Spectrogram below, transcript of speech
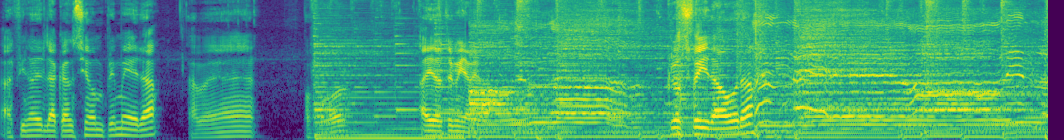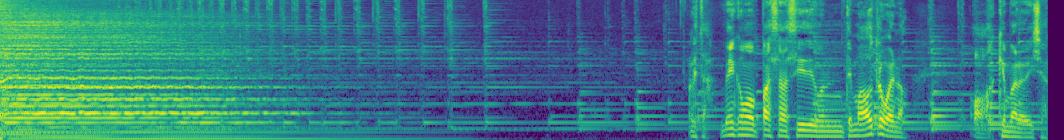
al final de la canción primera. A ver, por favor. Ahí lo termina. bien. Crossfade ahora. Ahí está. ¿Ven cómo pasa así de un tema a otro? Bueno. Oh, qué maravilla.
